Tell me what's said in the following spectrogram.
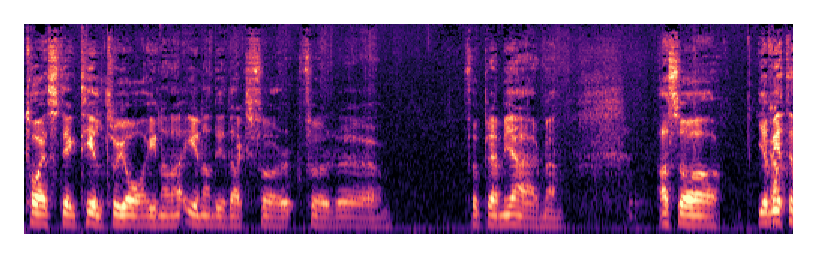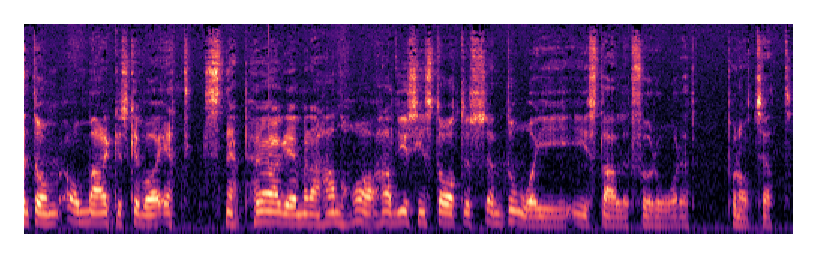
ta ett steg till tror jag innan, innan det är dags för, för, eh, för premiär. Men Alltså, jag vet inte om, om Marcus ska vara ett snäpp högre. Men han ha, hade ju sin status ändå i, i stallet förra året på något sätt.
